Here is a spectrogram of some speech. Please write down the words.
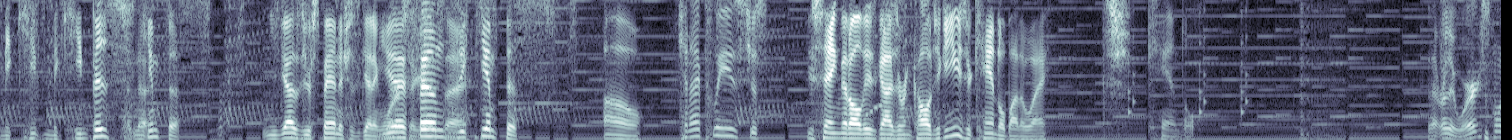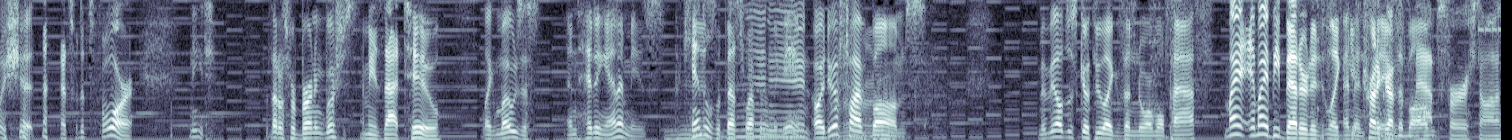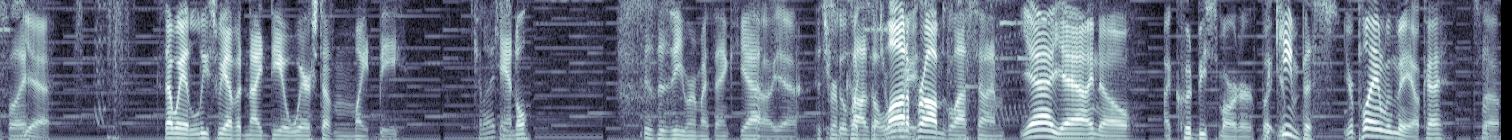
Miki- Mikimpus? No. Kimpus. You guys, your Spanish is getting worse. I gotta found the Kimpus. Oh. oh. Can I please just? You're saying that all these guys are in college. You can use your candle, by the way. Candle. That really works. Holy shit! That's what it's for. Neat. I thought it was for burning bushes, I mean, it's that too. like Moses. And hitting enemies. The candle's the best weapon in the game. Oh, I do have five Mhm. bombs. Maybe I'll just go through like the normal path. Might it might be better to like get- try to grab the the, map bombs. first, honestly. Yeah. Cause that way, at least we have an idea where stuff might be. Can I just- Candle this is the Z room, I think. Yeah, Oh yeah. this It room feels like caused a lot of problems last time. Yeah, yeah, I know. I could be smarter, The but you're, Kimpus. you're playing with me, okay? So.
